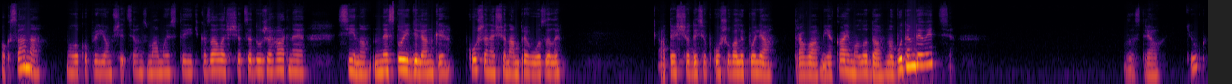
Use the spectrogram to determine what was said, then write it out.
Оксана, молокоприйомщиця, з мамою стоїть, казала, що це дуже гарне сіно, не з тої ділянки кошене, що нам привозили, а те, що десь обкошували поля, трава м'яка і молода. Ну, будемо дивитися застряг. Тюк.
